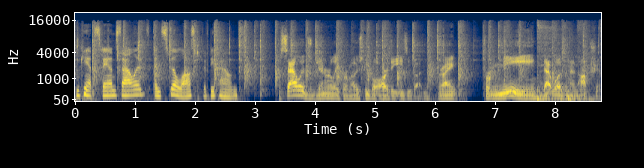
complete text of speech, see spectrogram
who can't stand salads and still lost 50 pounds. Salads, generally, for most people, are the easy button, right? For me, that wasn't an option.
